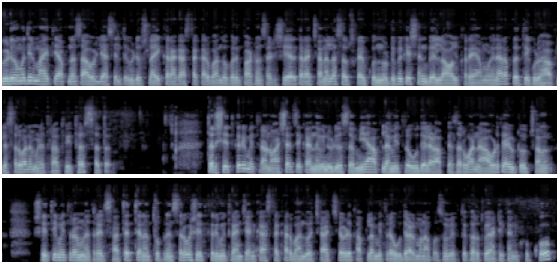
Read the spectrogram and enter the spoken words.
व्हिडिओमधील माहिती आपणास आवडली असेल तर व्हिडिओस लाईक करा कास्तकार बांधवपर्यंत पाठवण्यासाठी शेअर करा चॅनलला सबस्क्राईब करून नोटिफिकेशन बेलला ऑल करा. यामुळे येणारा प्रत्येक व्हिडिओ हा आपल्या सर्वांना मिळत राहतो. इथं सतत. तर शेतकरी मित्रांनो अशाच एका नवीन व्हिडिओसह मी आपला मित्र उद्याला आपल्या सर्वांना आवडत्या यूट्यूब चॅनल शेती मित्र मिळत राहील सातत्यानं. तोपर्यंत सर्व शेतकरी मित्रांच्या आणि कास्तकार बांधवाच्या आजच्या वेळेत आपला मित्र उद्याळ मनापासून व्यक्त करतो. या ठिकाणी खूप खूप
